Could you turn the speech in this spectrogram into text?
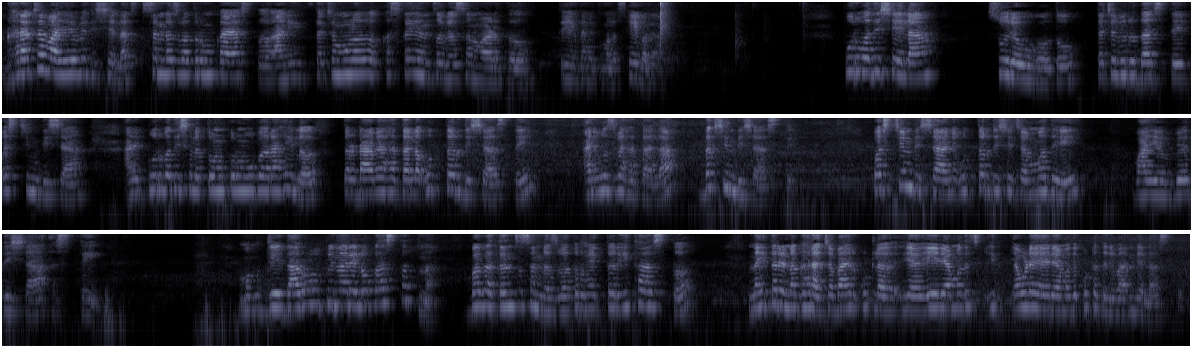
घराच्या वायव्य दिशेलाच संडास बाथरूम काय असतं आणि त्याच्यामुळं कसं काय यांचं व्यसन वाढतं ते एकदा मी तुम्हाला हे बघा. पूर्व दिशेला सूर्य उगवतो त्याच्या विरुद्ध असते पश्चिम दिशा. आणि पूर्व दिशेला तोंड करून उभं राहिलं तर डाव्या हाताला उत्तर दिशा असते आणि उजव्या हाताला दक्षिण दिशा असते. पश्चिम दिशा आणि उत्तर दिशेच्या मध्ये वायव्य दिशा असते. मग जे दारू पिणारे लोक असतात ना बघा त्यांचं संडास बाथरूम एकतर इथं असतं नाहीतर ना घराच्या बाहेर कुठल्या या एरियामध्येच एवढ्या एरियामध्ये कुठंतरी बांधलेलं असतं.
